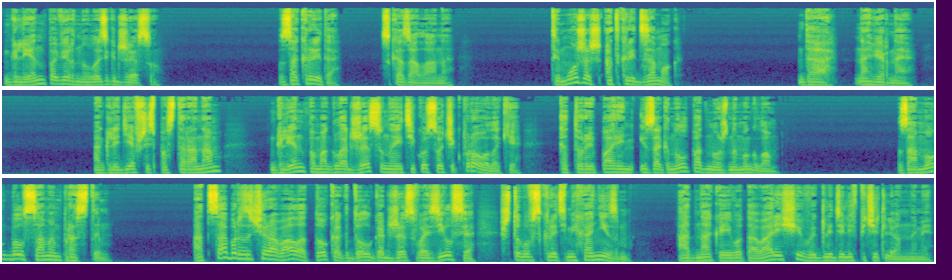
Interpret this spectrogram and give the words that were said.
Глен повернулась к Джессу. «Закрыто», — сказала она. «Ты можешь открыть замок?» «Да, наверное». Оглядевшись по сторонам, Глен помогла Джессу найти кусочек проволоки который парень изогнул под нужным углом. Замок был самым простым. Отца бы разочаровало то, как долго Джесс возился, чтобы вскрыть механизм, однако его товарищи выглядели впечатленными.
